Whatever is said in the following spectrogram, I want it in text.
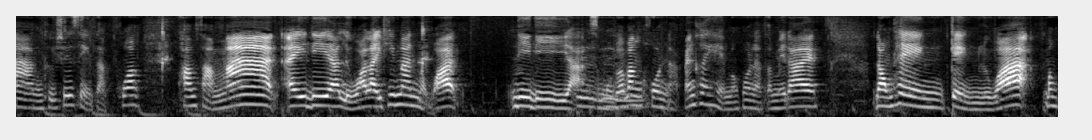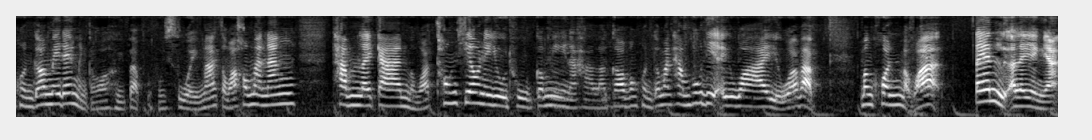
นานคือชื่อเสียงจากพวกความสามารถไอเดียหรือว่าอะไรที่มันแบบว่าดีๆอะอืมสมมติว่าบางคนอะแป้งเคยเห็นบางคนอาจจะไม่ได้ร้องเพลงเก่งหรือว่าบางคนก็ไม่ได้เหมือนกับว่าเฮ้ยแบบโอ้โหสวยมาก แต่ว่าเขามานั่งทำรายการแบบว่าท่องเที่ยวใน YouTube ก็มีนะคะ แล้วก็บางคนก็มาทำพวก DIY หรือว่าแบบ บางคนแบบว่าเต้นหรืออะไรอย่างเงี้ย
